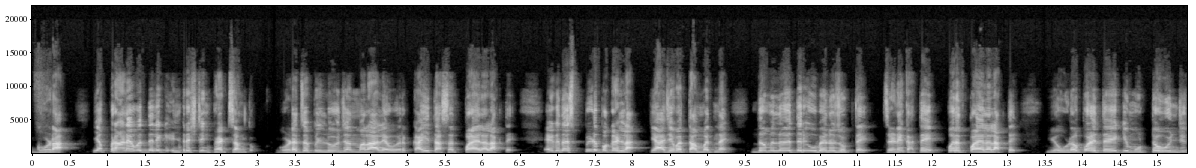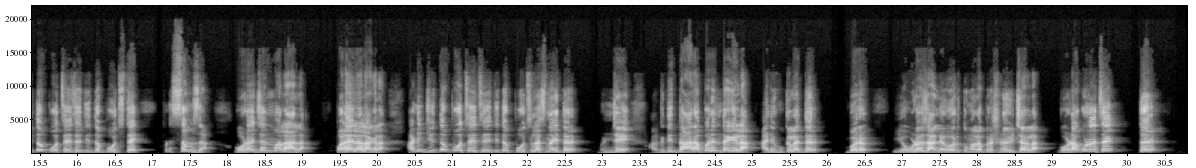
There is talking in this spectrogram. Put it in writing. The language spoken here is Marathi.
घोडा या प्राण्याबद्दल एक इंटरेस्टिंग फॅक्ट सांगतो. घोड्याचं पिल्लू जन्माला आल्यावर काही तासात पळायला लागतंय. एकदा स्पीड पकडला की अजिबात थांबत नाही. दमलं तरी उभ्यानं झोपतंय. चणे खाते परत पळायला लागतंय. एवढं पळतंय की मोठं होऊन जिथं पोचायचं तिथं पोचतंय. पण समजा घोडा जन्माला आला पळायला लागला आणि जिथं पोचायचंय तिथं पोचलाच नाही तर? म्हणजे अगदी दारापर्यंत गेला आणि हुकला तर? बरं एवढं झाल्यावर तुम्हाला प्रश्न विचारला. घोडा कोणाचा आहे? तर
